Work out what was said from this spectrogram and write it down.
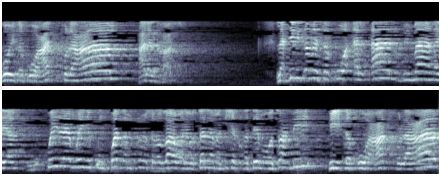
kwa hiyo itakuwa atful al-aam ala al-khas. Lakini kama itakuwa al-al bimaana ya kila mwenye kumfuata mtume sallallahu alaihi wasallam kisha tukasema wa sahbihi hii itakuwa atful al-aam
